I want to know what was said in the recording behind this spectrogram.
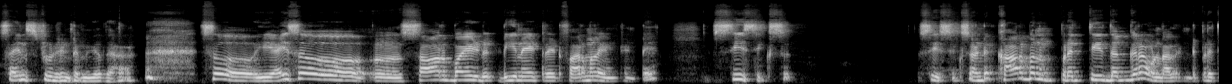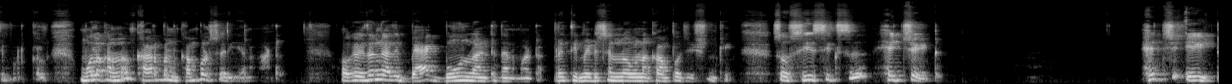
సైన్స్ స్టూడెంట్ అని కదా. సో ఈ ఐసో సార్బైడ్ డీనైట్రేట్ ఫార్ములా ఏంటంటే సి సిక్స్. సి సిక్స్ అంటే కార్బన్ ప్రతి దగ్గర ఉండాలండి ప్రతి మూలకం మూలకంలో కార్బన్ కంపల్సరీ అనమాట ఒక విధంగా అది బ్యాక్ బోన్ లాంటిది అనమాట ప్రతి మెడిసిన్లో ఉన్న కాంపోజిషన్కి. So C six H eight. H eight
